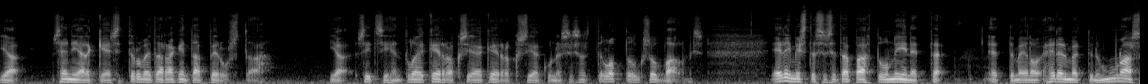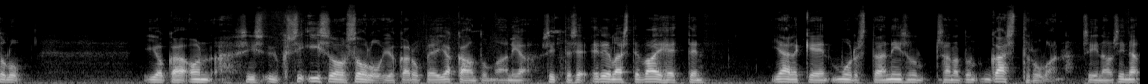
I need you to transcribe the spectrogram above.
ja sen jälkeen sitten ruvetaan rakentaa perustaa. Ja sitten siihen tulee kerroksia ja kerroksia, kunnes se sitten loppujen on valmis. Elimistössä se tapahtuu niin, että, että meillä on hedelmättynyt munasolu, joka on siis yksi iso solu, joka rupeaa jakaantumaan ja sitten se erilaisten vaiheiden jälkeen muodostaa niin sanotun gastrulan. Siinä on, siinä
